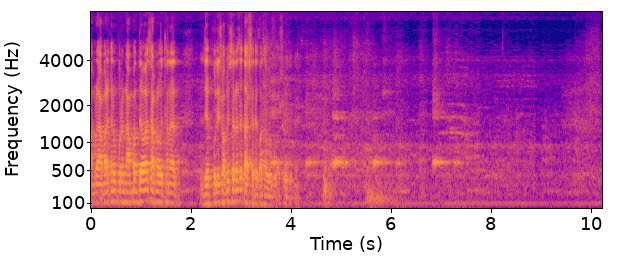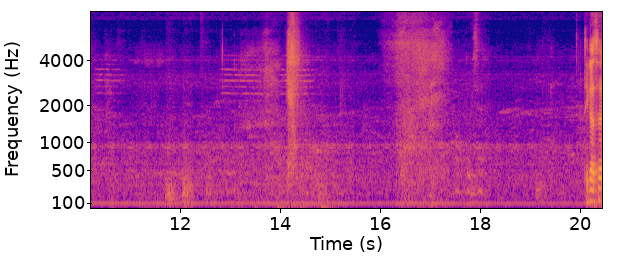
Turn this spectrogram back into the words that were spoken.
আমরা আমার এখানে উপরে নাম্বার দেওয়া আছে, আমরা ওই থানার যে পুলিশ অফিসার আছে, তার সাথে কথা বলব, অসুবিধা নেই। ঠিক আছে?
